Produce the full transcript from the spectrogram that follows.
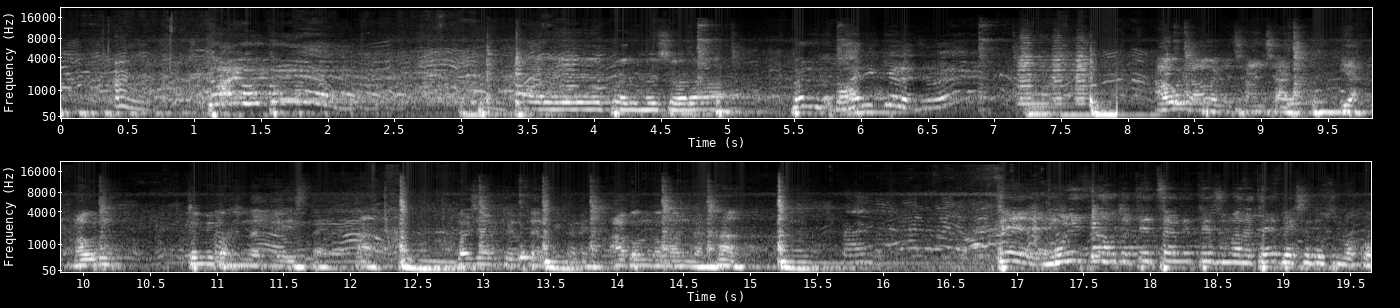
काय होते? अरे परमेश्वरा पण भारी केलं ते आवड आवडलं छान छान. या माऊली तुम्ही भजनात दिसताय. हा. भजन कीर्तन अभंग म्हणणार हा. ते मुळीच नव्हतं तेच चालले तेच मला त्यापेक्षा दुसरं नको.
